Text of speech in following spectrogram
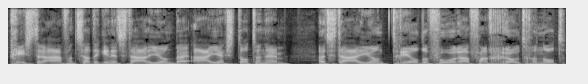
Gisteravond zat ik in het stadion bij Ajax Tottenham. Het stadion trilde vooraf van groot genot.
